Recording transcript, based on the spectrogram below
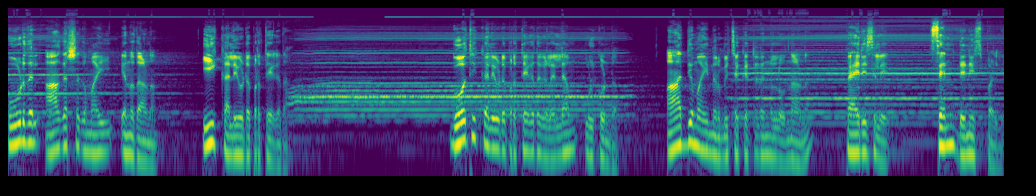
കൂടുതൽ ആകർഷകമായി എന്നതാണ് ഈ കലയുടെ പ്രത്യേകത. ഗോഥിക് കലയുടെ പ്രത്യേകതകളെല്ലാം ഉൾക്കൊണ്ട് ആദ്യമായി നിർമ്മിച്ച കെട്ടിടങ്ങളിലൊന്നാണ് പാരീസിലെ സെന്റ് ഡെനീസ് പള്ളി.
